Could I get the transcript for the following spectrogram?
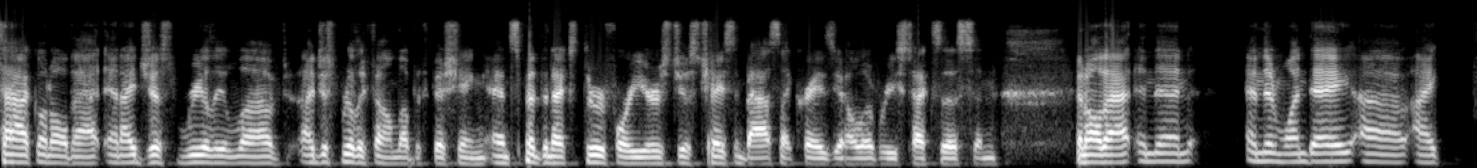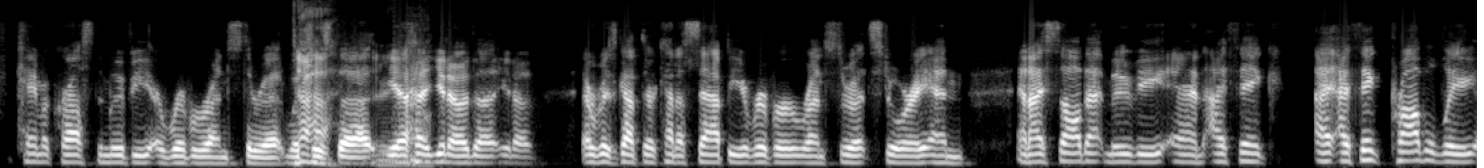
tackle and all that. And I just really loved I just really fell in love with fishing and spent the next 3 or 4 years just chasing bass like crazy all over East Texas and and all that. And then and then one day uh, I came across the movie A River Runs Through It, which Ah, is the you yeah, go. you know the you know everybody's got their kind of sappy river runs through it story, and and I saw that movie, and I think I, I think probably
